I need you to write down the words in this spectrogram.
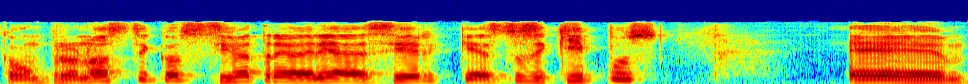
con pronósticos, sí me atrevería a decir que estos equipos, eh,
